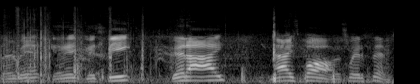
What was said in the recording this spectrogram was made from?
serve it. Good, good feet, good eye, nice ball. That's way to finish.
